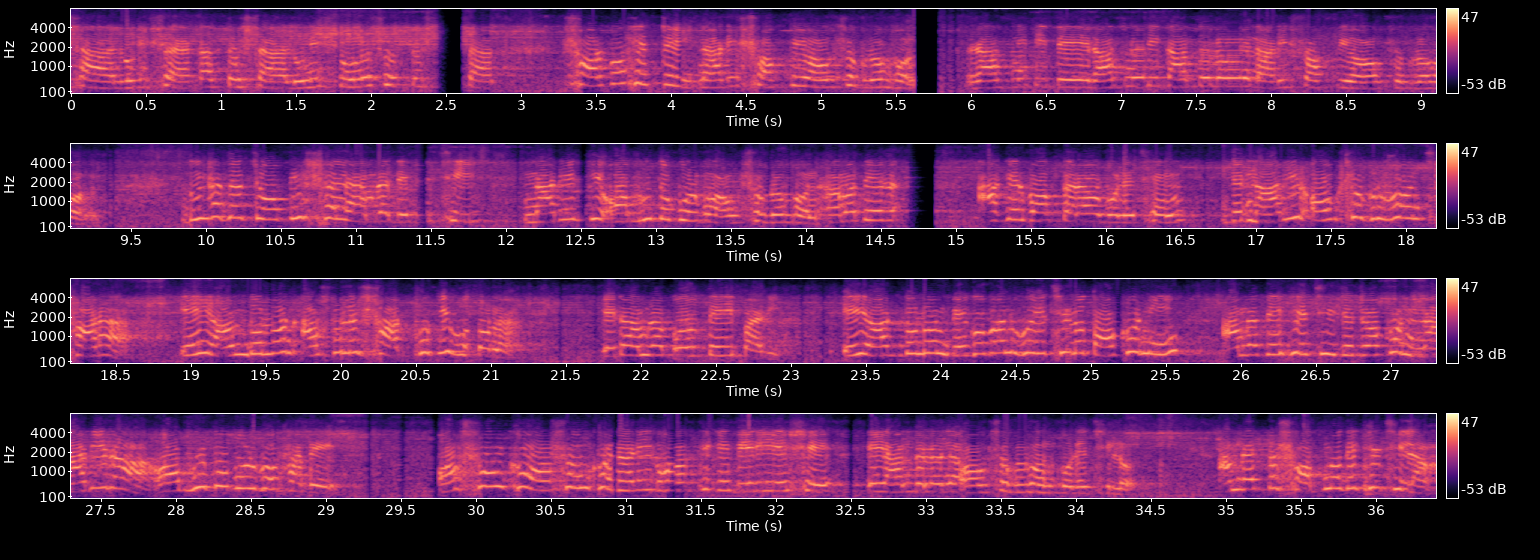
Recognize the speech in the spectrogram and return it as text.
সাল, উনিশশো একাত্তর সাল, উনিশশো উনসত্তর সাল, সর্বক্ষেত্রেই নারীর সক্রিয় অংশগ্রহণ। রাজনীতিতে, রাজনৈতিক আন্দোলনে নারীর সক্রিয় অংশগ্রহণ। দুই হাজার চব্বিশ সালে আমরা দেখেছি, নারীর কি অভূতপূর্ব অংশগ্রহণ। আমাদের আগের বক্তারাও বলেছেন যে, নারীর অংশগ্রহণ ছাড়া এই আন্দোলন আসলে সার্থকই হতো না। এটা আমরা বলতেই পারি। এই আন্দোলন বেগবান হয়েছিল তখনই আমরা দেখেছি যে যখন নারীরা অভূতপূর্বভাবে অসংখ্য অসংখ্য নারী ঘর থেকে বেরিয়ে এসে এই আন্দোলনে অংশগ্রহণ করেছিল। আমরা একটা স্বপ্ন দেখেছিলাম।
